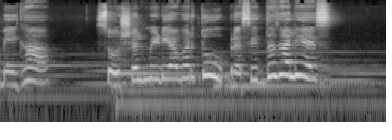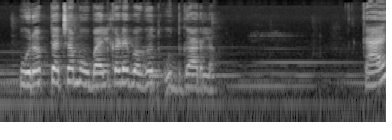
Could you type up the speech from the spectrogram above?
मेघा सोशल मीडियावर तू प्रसिद्ध झाली आहेस पूरब त्याच्या मोबाईलकडे बघत उद्गारला. काय?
